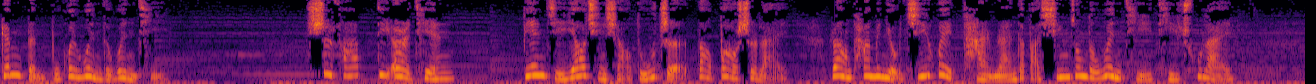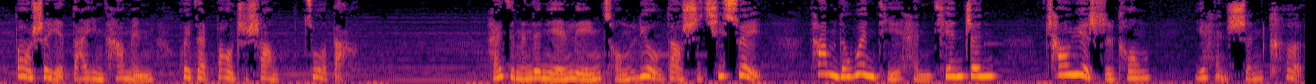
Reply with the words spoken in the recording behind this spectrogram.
根本不会问的问题。事发第二天，编辑邀请小读者到报社来，让他们有机会坦然的把心中的问题提出来。报社也答应他们会在报纸上作答。孩子们的年龄从六到十七岁，他们的问题很天真，超越时空，也很深刻。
